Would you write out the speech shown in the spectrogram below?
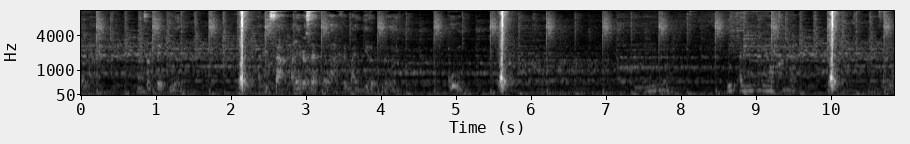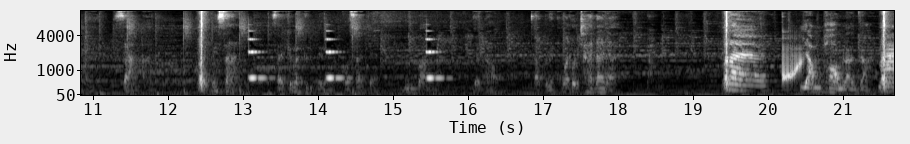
ปลาร้ามาสเต็ปหนึ่งอันที่สามอันนี้เราใส่ปลาขึ้นมาเยอะเลย กุ้ง อืมวิอันนี้เราขึ้นอะอร่อยสามอันไม่ใส่ใส่ขึ้นมากึ่งหนึ่งก็ใส่แต่บุมบัมเดี๋ยวเราจับไปเลยเพราะว่ารสชาติได้แล้วแต่ยำพร้อมแล้วจ้ะมา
